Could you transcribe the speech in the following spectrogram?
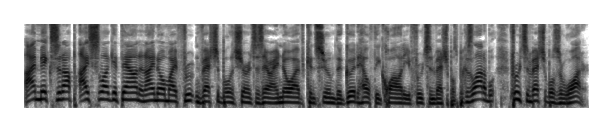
I mix it up, I slug it down, and I know my fruit and vegetable insurance is there. I know I've consumed the good, healthy quality of fruits and vegetables because a lot of fruits and vegetables are water.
